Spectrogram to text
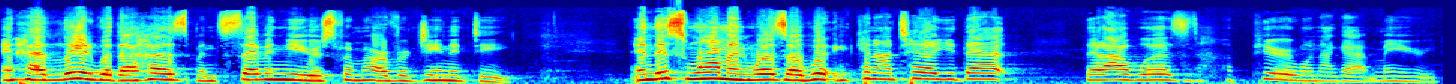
and had lived with a husband seven years from her virginity. And this woman was a, can I tell you that? That I was pure when I got married.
